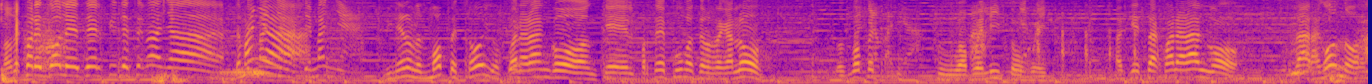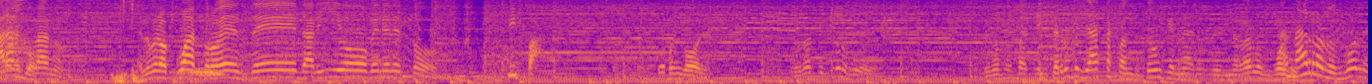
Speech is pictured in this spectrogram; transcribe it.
Los mejores goles del fin de semana. Semaña. Semaña. ¿Vinieron los mopeds hoy o qué? Juan Arango, aunque el portero de Puma se lo regaló. Los mopeds, tu abuelito, güey. Aquí está Juan Arango. Aragón, no, Arango. El número 4 es de Darío Benedetto. Pipa. Qué buen gol. O sea, te interrumpes ya hasta cuando tengo que nar- narrar los Ah, goles. narra los goles.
